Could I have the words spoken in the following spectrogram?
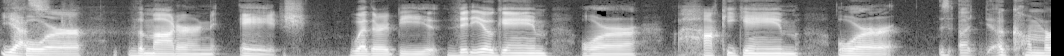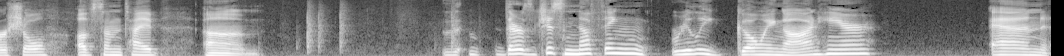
Yes. for the modern age, whether it be video game or hockey game or a, a commercial of some type. Um, th- there's just nothing really going on here, and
